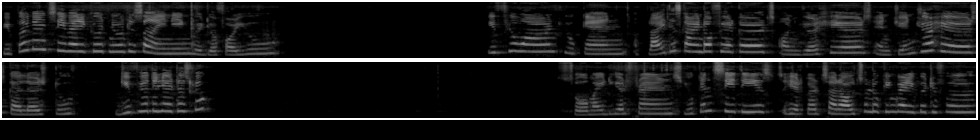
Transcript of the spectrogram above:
People will see very good new designing video for you. If you want, you can apply this kind of haircuts on your hairs and change your hairs colors to give you the latest look. So my dear friends, you can see these haircuts are also looking very beautiful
